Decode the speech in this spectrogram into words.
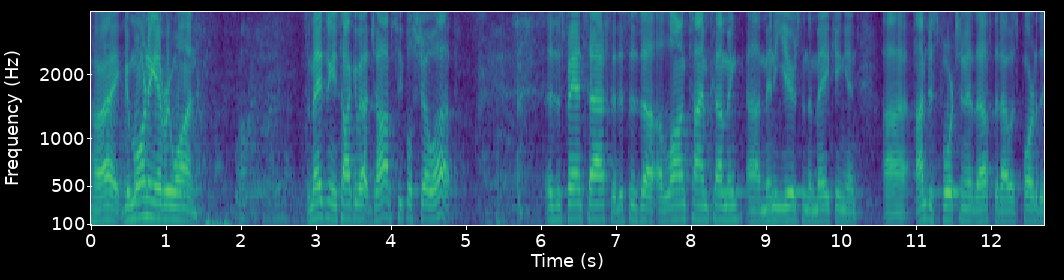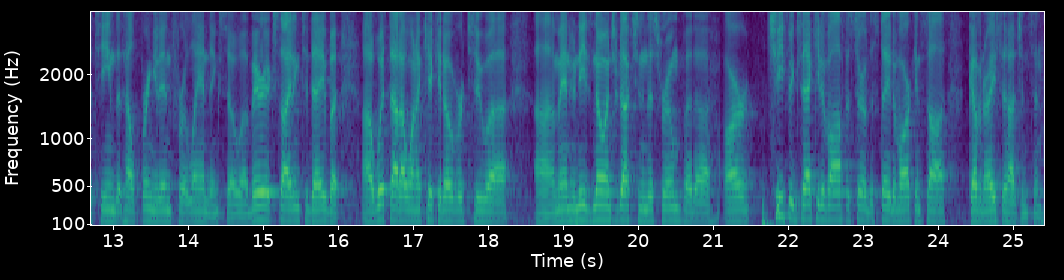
All right. Good morning, everyone. It's amazing you talk about jobs, people show up. This is fantastic. This is a, a long time coming, uh, many years in the making, and uh, I'm just fortunate enough that I was part of the team that helped bring it in for a landing. So, uh, very exciting today. But uh, with that, I want to kick it over to uh, uh, a man who needs no introduction in this room, but our Chief Executive Officer of the state of Arkansas, Governor Asa Hutchinson.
